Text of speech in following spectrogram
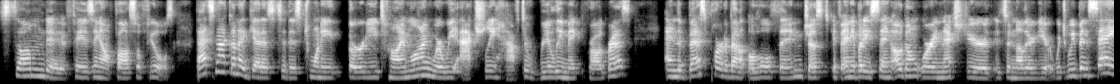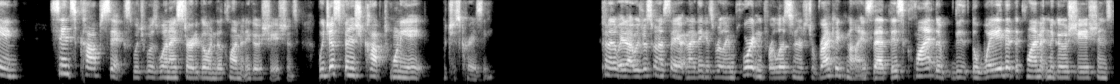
someday phasing out fossil fuels. That's not going to get us to this 2030 timeline where we actually have to really make progress. And the best part about the whole thing, just if anybody's saying, oh, don't worry, next year it's another year, which we've been saying since COP6, which was when I started going to the climate negotiations. We just finished COP28, which is crazy. I was just going to say, and I think it's really important for listeners to recognize that this climate, the, the, the way that the climate negotiations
